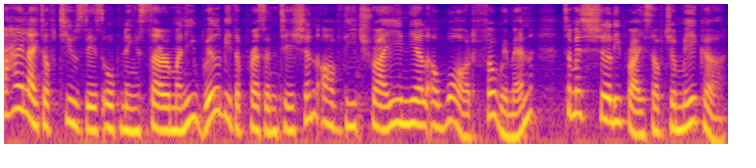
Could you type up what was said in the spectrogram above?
A highlight of Tuesday's opening ceremony will be the presentation of the Triennial Award for Women to Miss Shirley Pryce of Jamaica.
